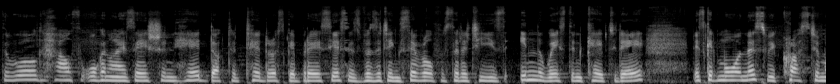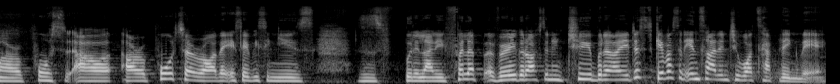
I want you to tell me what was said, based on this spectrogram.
The World Health Organization head, Dr. Tedros Ghebreyesus, is visiting several facilities in the Western Cape today. Let's get more on this. We cross to our, report, our, our reporter, rather, SABC News. This is Bulelani Philip. A very good afternoon to you, Bulelani. Just give us an insight into what's happening there.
